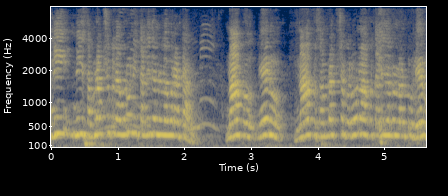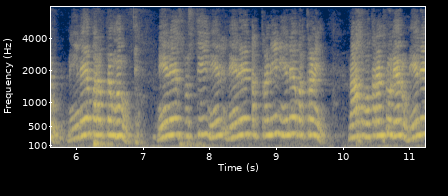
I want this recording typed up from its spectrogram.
నీ నీ సంరక్షకులు ఎవరు? నీ తల్లిదండ్రులు ఎవరు అంటారు? నాకు నేను నాకు సంరక్షకులు నాకు తల్లిదండ్రులు అంటూ లేరు. నేనే పరబ్రహ్మము. నేనే సృష్టి నేను నేనే కర్తని నేనే భర్తని నాకు ఒకరంటూ లేరు. నేనే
